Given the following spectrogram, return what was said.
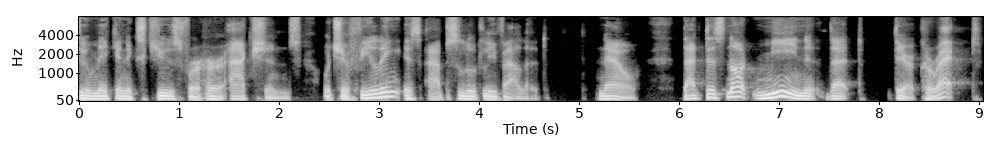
to make an excuse for her actions. What you're feeling is absolutely valid. Now, that does not mean that they're correct.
